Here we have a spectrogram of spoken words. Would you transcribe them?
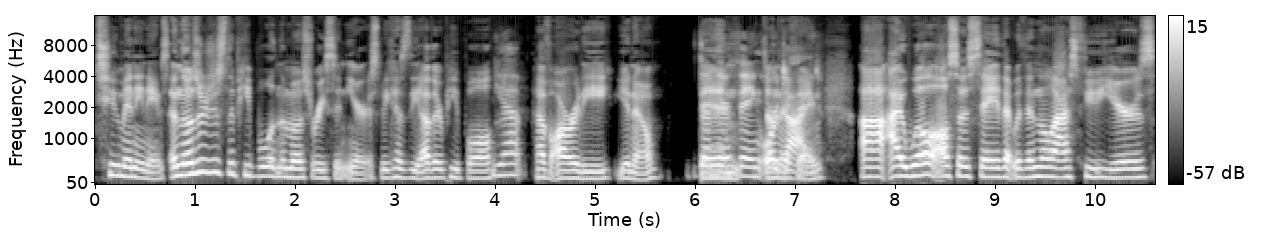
too many names, and those are just the people in the most recent years because the other people Yep. have already, you know, Done their thing done or their died. thing. Uh, I will also say that within the last few years,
